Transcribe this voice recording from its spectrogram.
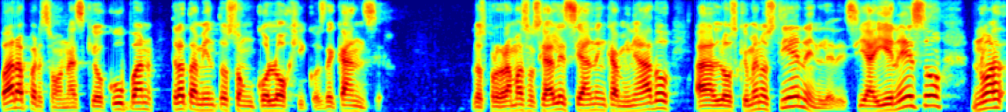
para personas que ocupan tratamientos oncológicos de cáncer. Los programas sociales se han encaminado a los que menos tienen, le decía, y en eso no ha,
